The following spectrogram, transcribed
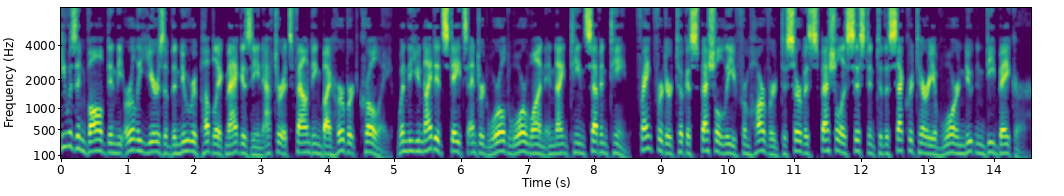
He was involved in the early years of the New Republic magazine after its founding by Herbert Croly. When the United States entered World War I in 1917, Frankfurter took a special leave from Harvard to serve as special assistant to the Secretary of War Newton D. Baker.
